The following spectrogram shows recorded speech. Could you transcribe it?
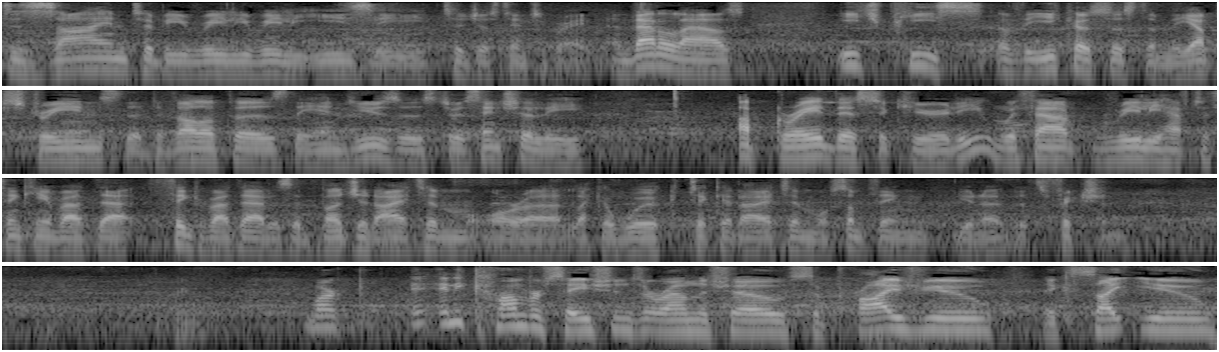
designed to be really, really easy to just integrate. And that allows each piece of the ecosystem, the upstreams, the developers, the end users, to essentially upgrade their security without really have to thinking about that think about that as a budget item or a, like a work ticket item or something you know that's friction. Mark, any conversations around the show surprise you, excite you?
